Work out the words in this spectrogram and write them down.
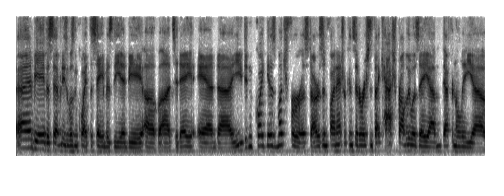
uh, NBA of the 70s wasn't quite the same as the NBA of uh, today, and uh, you didn't quite get as much for uh, stars and financial considerations. That cash probably was a um, definitely uh,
